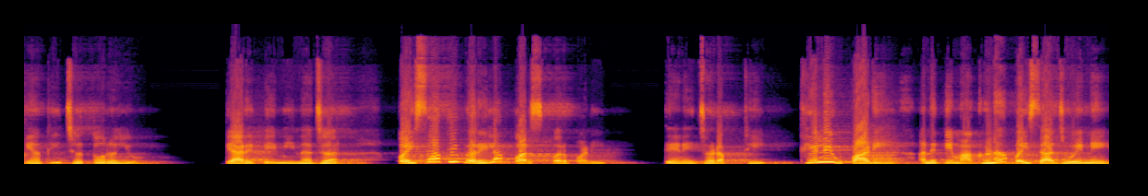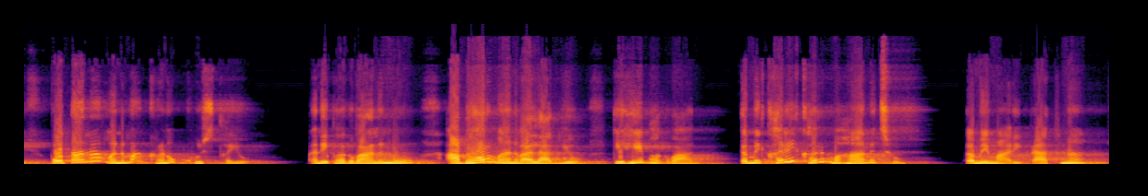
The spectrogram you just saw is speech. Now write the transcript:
ત્યાંથી જતો રહ્યો. ત્યારે તેની નજર પૈસાથી ભરેલા પર્સ પર પડી. તેણે ઝડપથી થેલી ઉપાડી અને તેમાં ઘણા પૈસા જોઈને પોતાના મનમાં ઘણો ખુશ થયો. અને ભગવાનનો આભાર માનવા લાગ્યો કે, હે ભગવાન, તમે ખરેખર મહાન છો. તમે મારી પ્રાર્થના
